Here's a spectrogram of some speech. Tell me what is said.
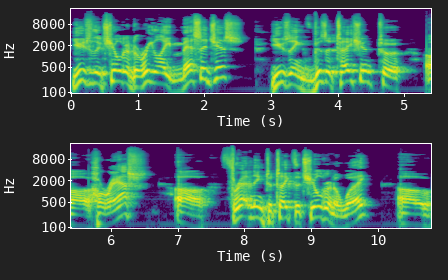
using the children to relay messages, using visitation to uh, harass, uh, threatening to take the children away, uh,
